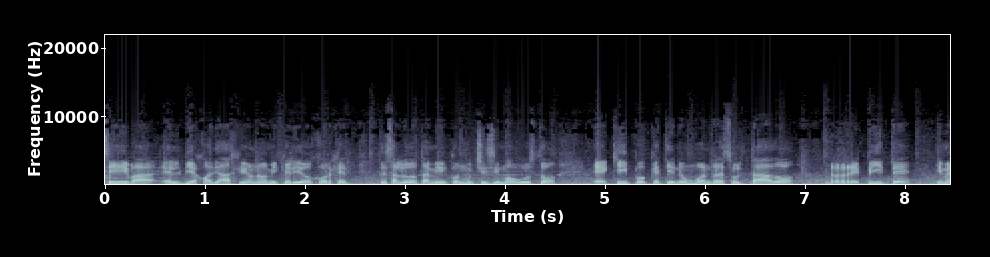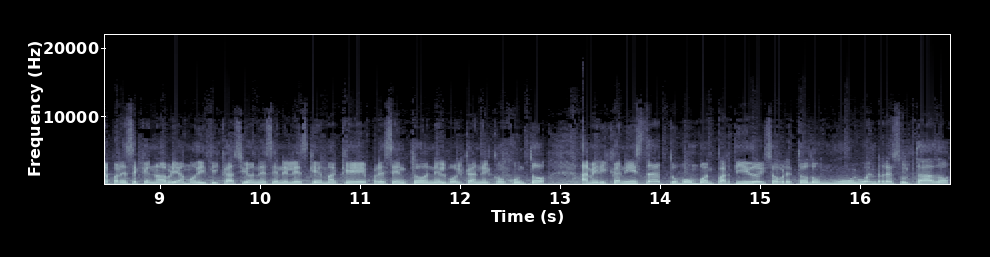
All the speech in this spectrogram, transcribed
Sí, va, el viejo adagio, ¿no? Mi querido Jorge, te saludo también con muchísimo gusto. Equipo que tiene un buen resultado, repite y me parece que no habría modificaciones en el esquema que presentó en el Volcán el conjunto americanista. Tuvo un buen partido y sobre todo un muy buen resultado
